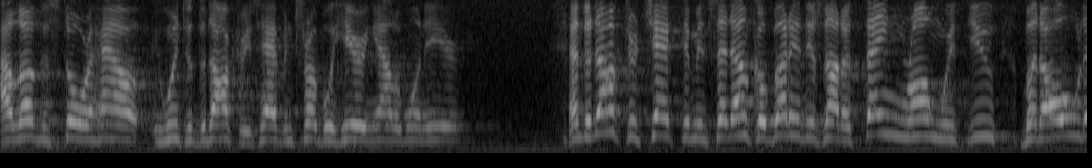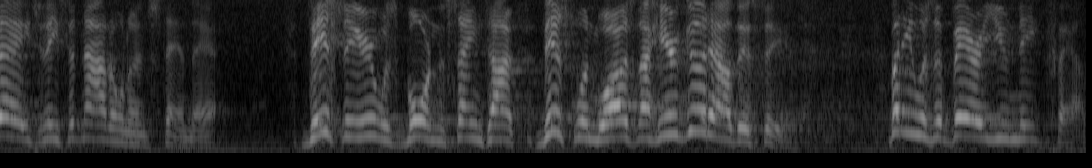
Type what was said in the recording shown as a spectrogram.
I love the story how he went to the doctor. He's having trouble hearing out of one ear. And the doctor checked him and said, Uncle Buddy, there's not a thing wrong with you but old age. And he said, No, I don't understand that. This ear was born the same time this one was, and I hear good of this ear. But he was a very unique fellow.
